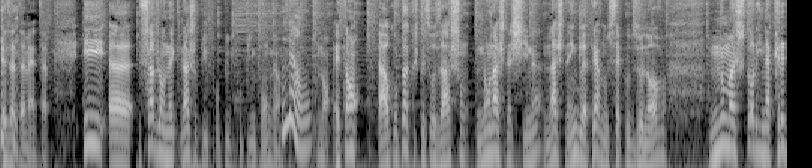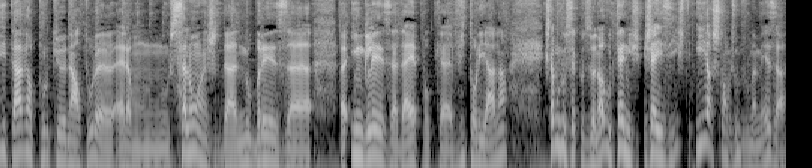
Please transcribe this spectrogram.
exatamente. E uh, sabes onde é que nasce o ping-pong? Não. Não. Então, ao contrário que as pessoas acham, não nasce na China, nasce na Inglaterra no século XIX, numa história inacreditável, porque na altura eram os salões da nobreza eh, inglesa da época vitoriana. Estamos no século XIX, o ténis já existe e eles estão juntos numa mesa,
